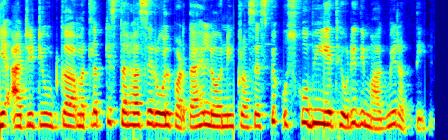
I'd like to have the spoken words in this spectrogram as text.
या एटीट्यूड का मतलब किस तरह से रोल पड़ता है लर्निंग प्रोसेस पे, उसको भी ये थ्योरी दिमाग में रखती है।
